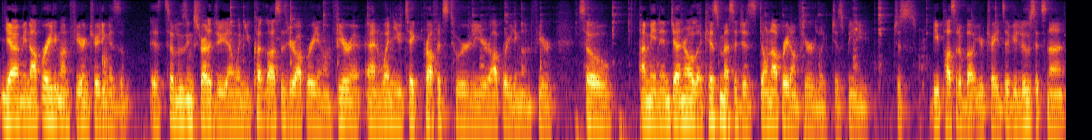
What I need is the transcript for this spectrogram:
yeah, I mean, operating on fear and trading is a it's a losing strategy, and when you cut losses, you're operating on fear, and when you take profits too early, you're operating on fear. So, I mean, in general, like his message is don't operate on fear. Like just be just be positive about your trades. If you lose, it's not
